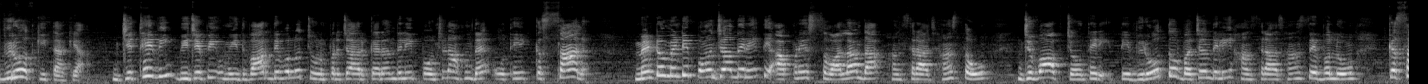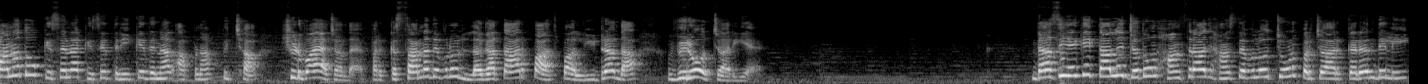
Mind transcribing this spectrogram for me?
ਵਿਰੋਧ ਕੀਤਾ ਗਿਆ। ਜਿੱਥੇ ਵੀ ਬੀਜੇਪੀ ਉਮੀਦਵਾਰ ਦੇ ਵੱਲੋਂ ਚੋਣ ਪ੍ਰਚਾਰ ਕਰਨ ਦੇ ਲਈ ਪਹੁੰਚਣਾ ਹੁੰਦਾ ਹੈ, ਉਥੇ ਕਿਸਾਨ ਮਿੰਟੋ ਮਿੰਟੀ ਪਹੁੰਚ ਜਾਂਦੇ ਨੇ ਤੇ ਆਪਣੇ ਸਵਾਲਾਂ ਦਾ ਹੰਸਰਾਜ ਹੰਸ ਤੋਂ ਜਵਾਬ ਚਾਹੁੰਦੇ ਨੇ ਤੇ ਵਿਰੋਧ ਤੋਂ ਬਚਣ ਦੇ ਲਈ ਹੰਸਰਾਜ ਹੰਸ ਦੇ ਵੱਲੋਂ ਕਿਸਾਨਾਂ ਤੋਂ ਕਿਸੇ ਨਾ ਕਿਸੇ ਤਰੀਕੇ ਦੇ ਨਾਲ ਆਪਣਾ ਪਿੱਛਾ ਛੁਡਵਾਇਆ ਜਾਂਦਾ ਹੈ। ਪਰ ਕਿਸਾਨਾਂ ਦੇ ਵੱਲੋਂ ਲਗਾਤਾਰ ਭਾਜਪਾ ਲੀਡਰਾਂ ਦਾ ਵਿਰੋਧ ਜਾਰੀ ਹੈ। ਦੱਸਦੀ ਹੈ ਕਿ ਕੱਲ ਜਦੋਂ ਹੰਸਰਾਜ ਹੰਸ ਦੇ ਵੱਲੋਂ ਚੋਣ ਪ੍ਰਚਾਰ ਕਰਨ ਦੇ ਲਈ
